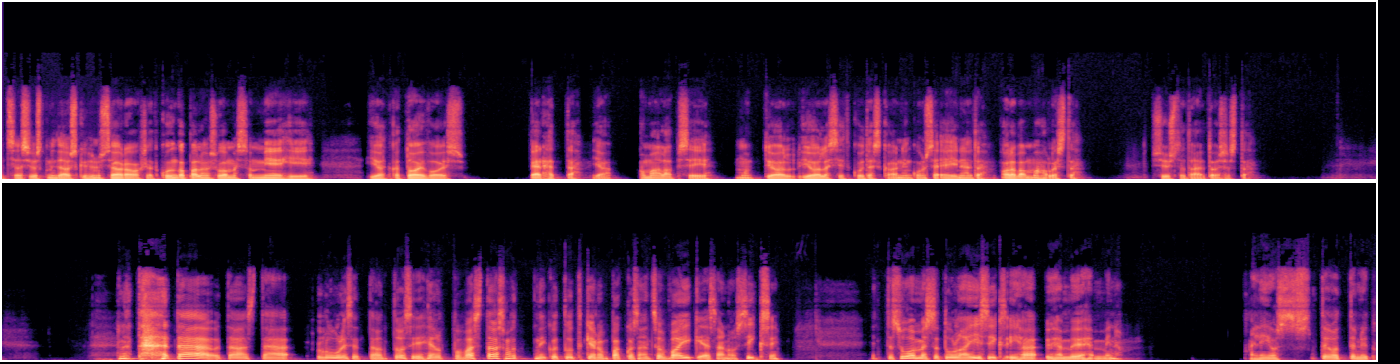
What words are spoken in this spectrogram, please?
asiassa just mitä olisi kysynyt seuraavaksi, että kuinka paljon Suomessa on miehiä, jotka toivois perhettä ja omaa lapsia, mutta jo, joille sitten kuitenkaan niin kun se ei näytä olevan mahdollista syystä tai toisesta? No, tämä taas tämä luulisi, että on tosi helppo vastaus, mutta niin kuin tutkijan on pakko sanoa, että se on vaikea sanoa siksi, että Suomessa tullaan isiksi ihan yhä myöhemmin. Eli jos te olette nyt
